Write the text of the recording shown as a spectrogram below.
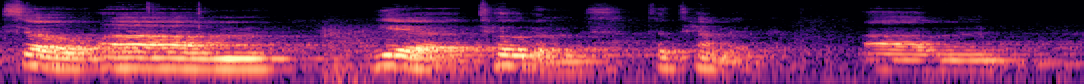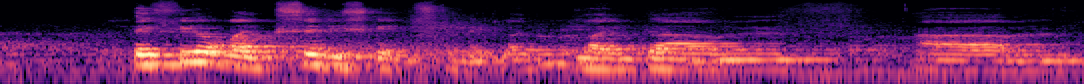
so, um, yeah, totems, totemic. Um, they feel like cityscapes to me, like, like, um, um,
